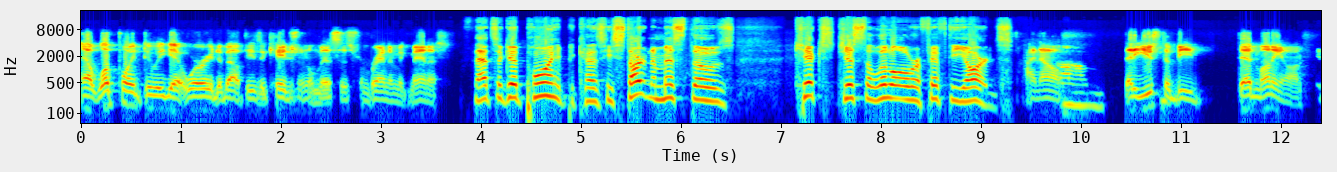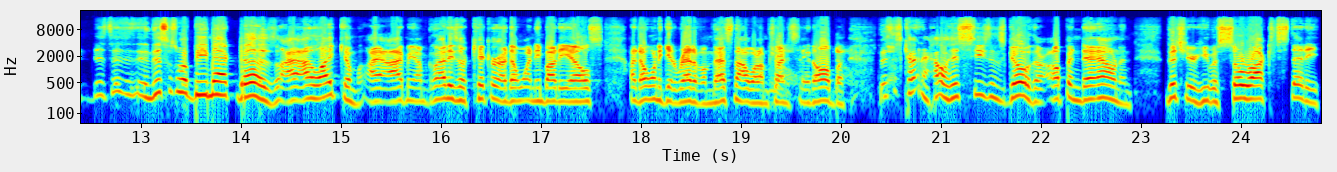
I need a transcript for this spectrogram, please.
at what point do we get worried about these occasional misses from Brandon McManus? That's a good point because he's starting to miss those kicks just a little over 50 yards. I know Um, that he used to be dead money on. this is and this is what BMAC does. I, I like him. I, I mean, I'm glad he's our kicker. I don't want anybody else. I don't want to get rid of him. That's not what I'm trying No, to say at all. But no, this no. is kind of how his seasons go. They're up and down. And this year he was so rock steady.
